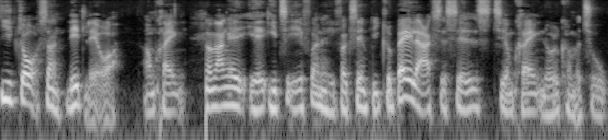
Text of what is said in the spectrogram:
De går sådan lidt lavere omkring. Hvor mange eh, af ETF'erne, for eksempel i globale aktier, sælges til omkring 0,2,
